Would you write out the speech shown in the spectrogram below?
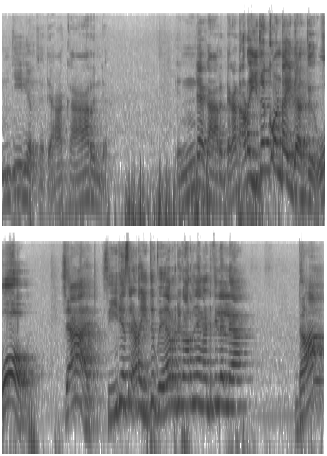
ഇന്റീരിയർ ചേട്ടാ ആ കാറിന്റെ എന്റെ കാറിന്റെ കണ്ട? അവിടെ ഇതൊക്കെ ഉണ്ട് അതിന്റെ അകത്ത്. ഓ ചാറ്റ്. സീരിയസ്ലി എടാ ഇത് വേറൊരു കാർ ഞാൻ കണ്ടിട്ടില്ലല്ലോ. ഡാ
